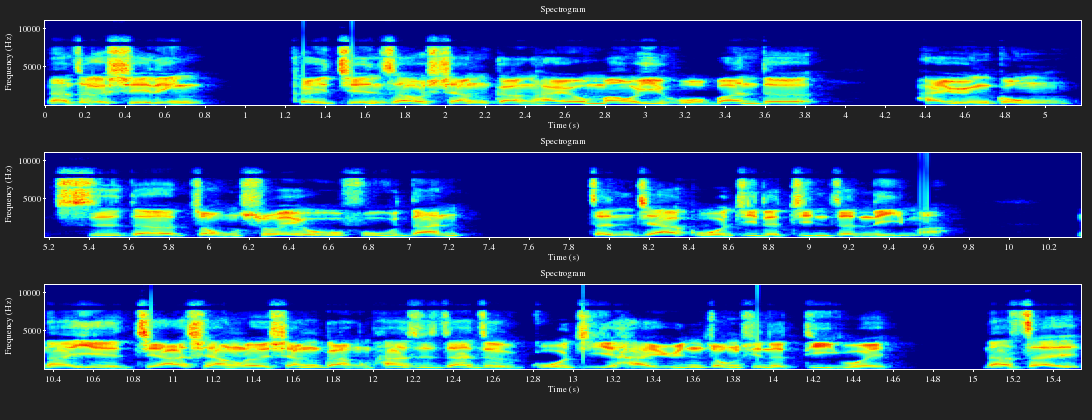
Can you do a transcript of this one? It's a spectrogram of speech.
那这个协定可以减少香港还有贸易伙伴的海运公司的总税务负担，增加国际的竞争力嘛。那也加强了香港它是在这个国际海运中心的地位。那在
